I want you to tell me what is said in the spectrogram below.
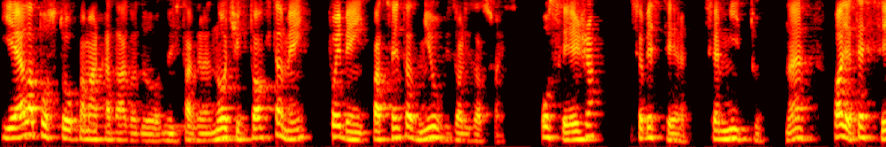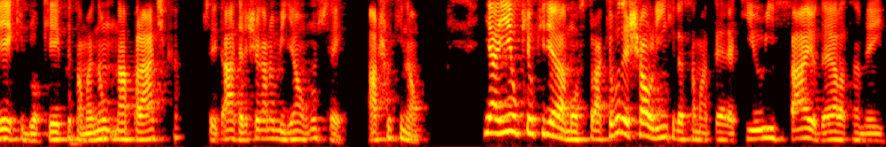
E ela postou com a marca d'água do, do Instagram no TikTok também, foi bem, 400 mil visualizações. Ou seja, isso é besteira, isso é mito, né? Pode até ser que bloqueie, mas não, na prática, não sei, ah, até ele chegar no milhão, não sei, acho que não. E aí o que eu queria mostrar, que eu vou deixar o link dessa matéria aqui, o ensaio dela também,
